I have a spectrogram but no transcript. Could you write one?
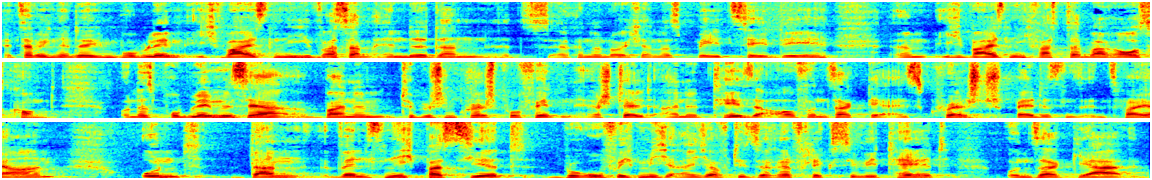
jetzt habe ich natürlich ein Problem. Ich weiß nie, was am Ende dann, jetzt erinnert euch an das BCD, ähm, ich weiß nicht, was dabei rauskommt. Und das Problem ist ja, bei einem typischen Crash-Propheten, er stellt eine These auf und sagt, der ist crasht spätestens in zwei Jahren und dann, wenn es nicht passiert, berufe ich mich eigentlich auf diese Reflexivität und sage, ja,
